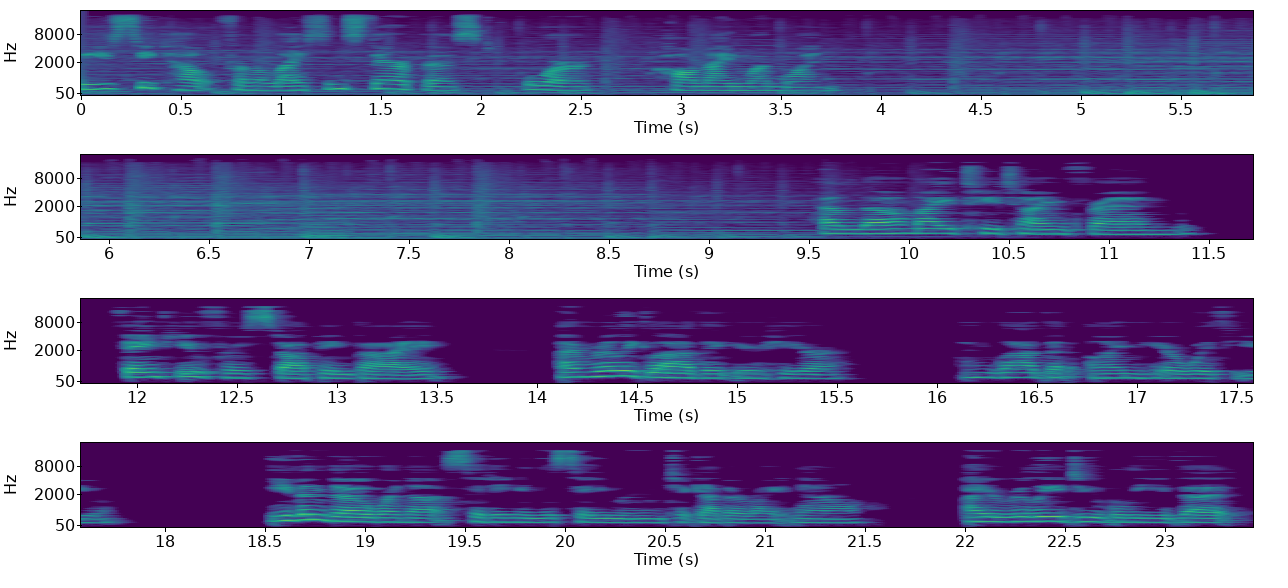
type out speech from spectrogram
please seek help from a licensed therapist or call 911. Hello, my tea time friend. Thank you for stopping by. I'm really glad that you're here. I'm glad that I'm here with you. Even though we're not sitting in the same room together right now, I really do believe that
